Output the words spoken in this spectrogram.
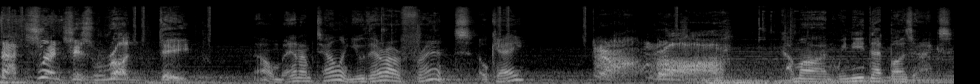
That trench is run deep! No, man, I'm telling you, they're our friends, okay? Ah, ah. Come on, we need that buzz axe.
